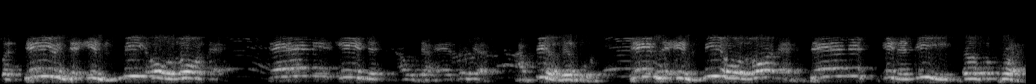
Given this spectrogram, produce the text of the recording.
But David said, It's me, oh Lord, that standing in the. I had some help. I feel this one. David said, It's me, oh Lord, that standing in the need of a prayer.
